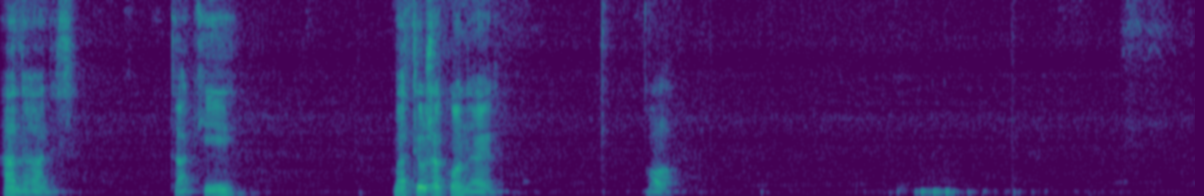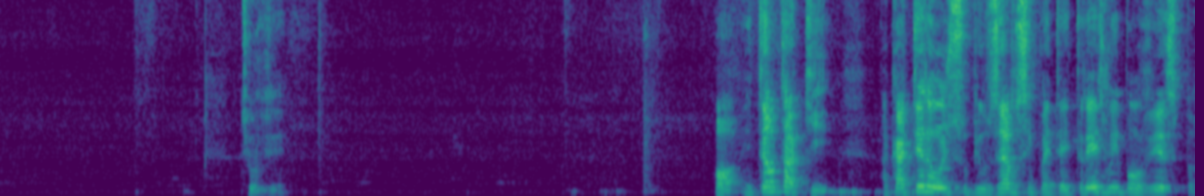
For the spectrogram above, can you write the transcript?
Análise. Está aqui. Matheus Jaconelli. Ó. Deixa eu ver. Ó, então tá aqui. A carteira hoje subiu 0,53, o Ibovespa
